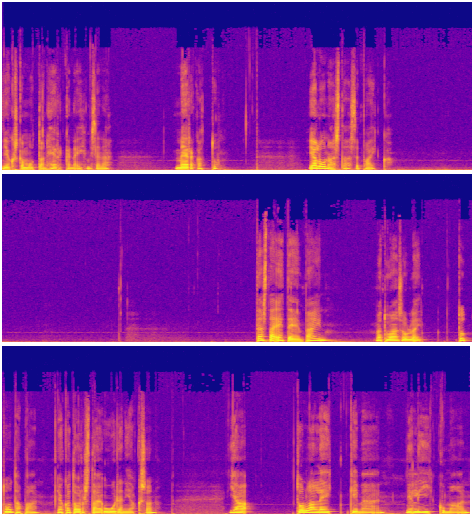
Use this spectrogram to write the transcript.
jotka mut on herkkänä ihmisenä merkattu ja lunastaa se paikka. Tästä eteenpäin mä tuon sulle tuttuun tapaan joka torstai uuden jakson. Ja tullaan leikkimään ja liikkumaan.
